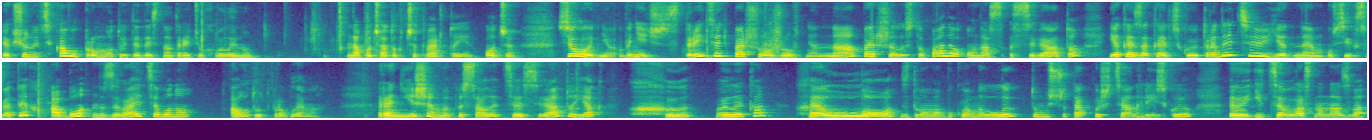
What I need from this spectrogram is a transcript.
Якщо не цікаво, промотуйте десь на третю хвилину. На початок четвертої. Отже, сьогодні, в ніч з 31 жовтня на 1 листопада, у нас свято, яке за кельтською традицією є Днем усіх святих, або називається воно а отут проблема. Раніше ми писали це свято як Х велика, Хелло з двома буквами Л, тому що так пишеться англійською, е, і це власна назва,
